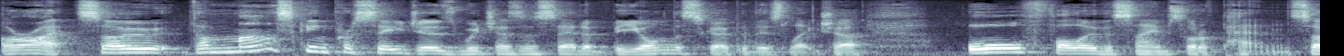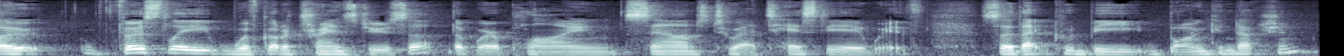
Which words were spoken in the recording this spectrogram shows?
All right, so the masking procedures, which as I said are beyond the scope of this lecture, all follow the same sort of pattern. So firstly, we've got a transducer that we're applying sound to our test ear with. So that could be bone conduction.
